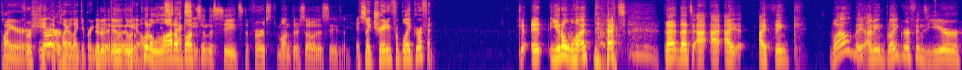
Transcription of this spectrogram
player, For a player like DeBrincat, It, it, it would put a lot of butts in the seats the first month or so of the season. It's like trading for Blake Griffin. It, you know what? That's that. That's I. I. I- think. Well, I mean, Blake Griffin's year,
